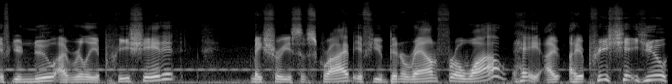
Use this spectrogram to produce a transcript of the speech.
If you're new, I really appreciate it. Make sure you subscribe. If you've been around for a while, hey, I, I appreciate you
